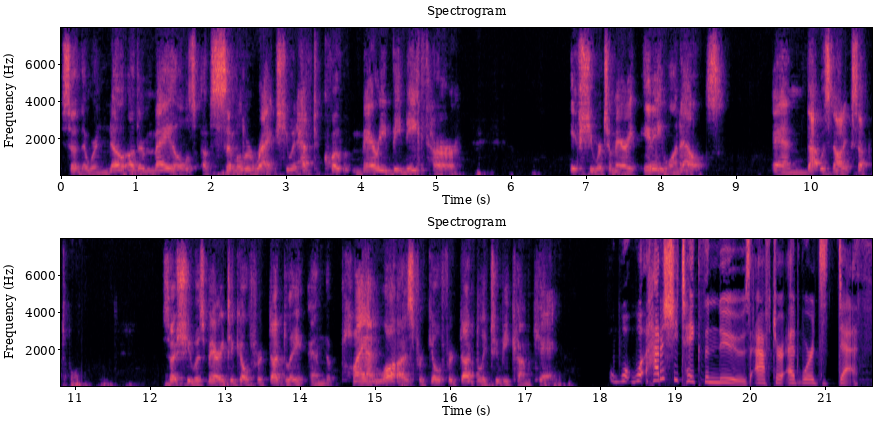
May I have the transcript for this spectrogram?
so there were no other males of similar rank. She would have to, quote, marry beneath her if she were to marry anyone else and that was not acceptable. So she was married to Guilford Dudley, and the plan was for Guilford Dudley to become king. What, what, how does she take the news after Edward's death?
